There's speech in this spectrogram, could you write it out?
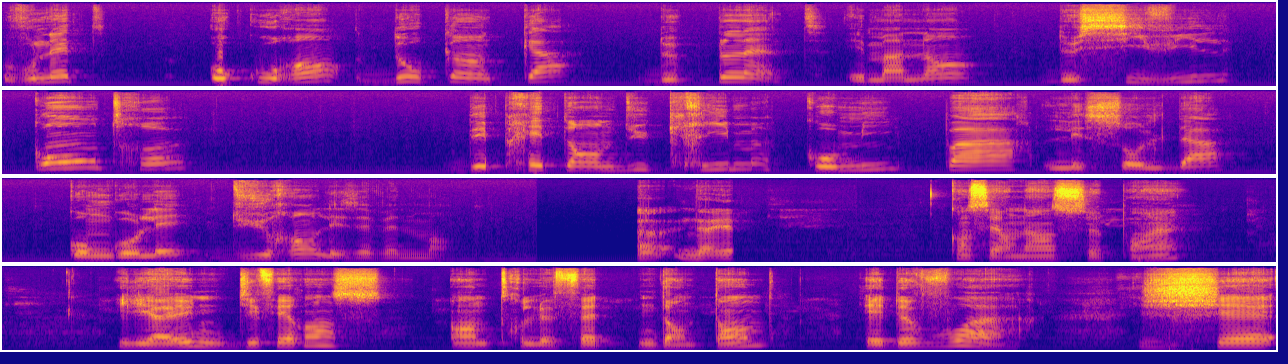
vous n'êtes au courant d'aucun cas de plainte émanant de civils contre des prétendus crimes commis par les soldats congolais durant les événements. Concernant ce point, il y a une différence entre le fait d'entendre et de voir. J'ai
